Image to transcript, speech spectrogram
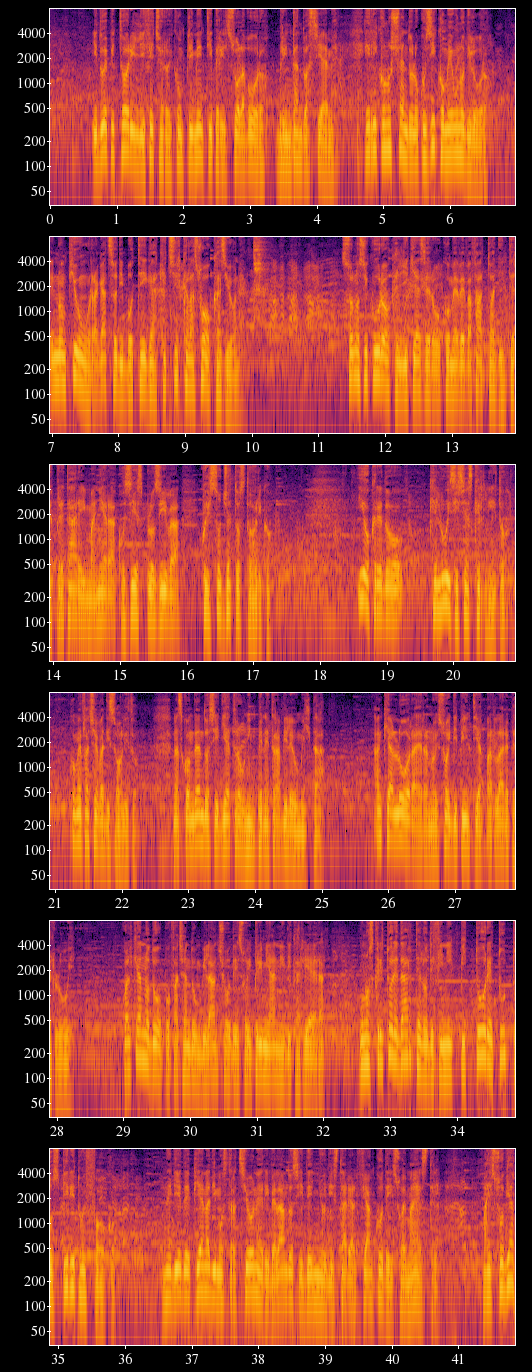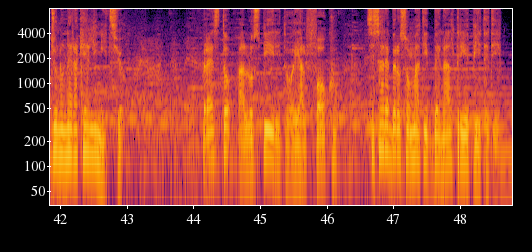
I due pittori gli fecero i complimenti per il suo lavoro, brindando assieme e riconoscendolo così come uno di loro. e non più un ragazzo di bottega che cerca la sua occasione. Sono sicuro che gli chiesero come aveva fatto ad interpretare in maniera così esplosiva quel soggetto storico. Io credo che lui si sia schernito, come faceva di solito, nascondendosi dietro un'impenetrabile umiltà. Anche allora erano i suoi dipinti a parlare per lui. Qualche anno dopo, facendo un bilancio dei suoi primi anni di carriera, uno scrittore d'arte lo definì pittore tutto spirito e fuoco. Ne diede piena dimostrazione rivelandosi degno di stare al fianco dei suoi maestri. Ma il suo viaggio non era che all'inizio. Presto, allo spirito e al fuoco si sarebbero sommati ben altri epiteti.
